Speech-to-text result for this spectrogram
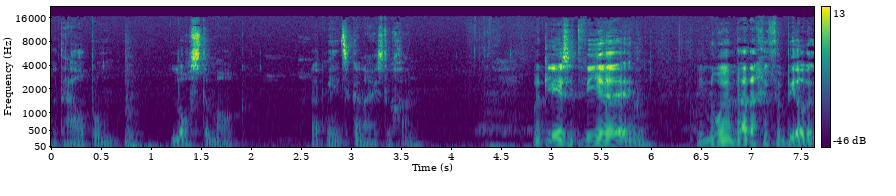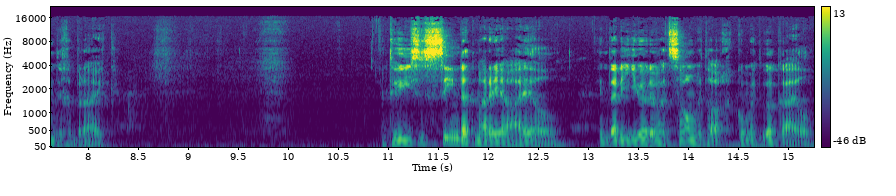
wat help om los te maak dat mense kan huis toe gaan. Maar ek lees dit weer en en nooi om regtig 'n verbeelding te gebruik. Toe Jesus sien dat Maria huil en dat die Jode wat saam met haar gekom het ook huil,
